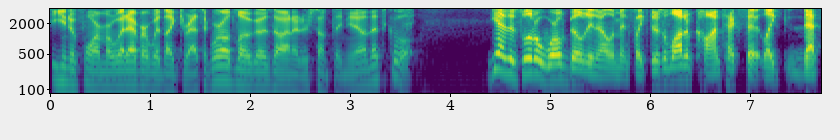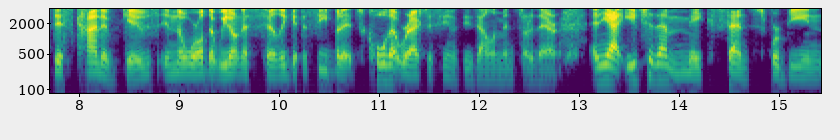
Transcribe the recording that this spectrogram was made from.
uniform or whatever with like jurassic world logos on it or something you know? That's cool yeah there's little world building elements like there's a lot of context that like that this kind of gives in the world that we don't necessarily get to see but it's cool that we're actually seeing that these elements are there and yeah each of them makes sense for being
